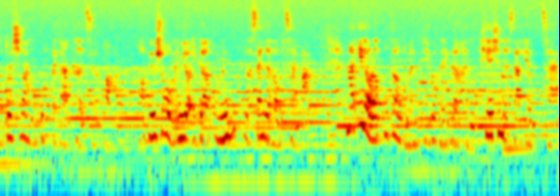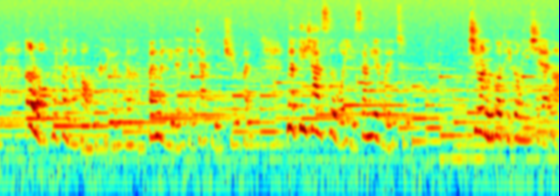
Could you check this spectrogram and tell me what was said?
我都希望能够为他特制化。好，比如说我们有一个，我们有三个楼层嘛，那一楼的部分我们提供了一个很贴心的商业午餐，二楼部分的话，我们可以有一个很 family 的一个家庭的聚会。那地下室我以商业为主，希望能够提供一些呃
